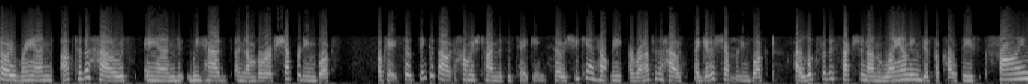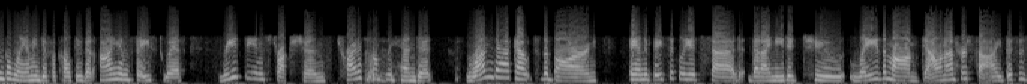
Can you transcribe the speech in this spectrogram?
So I ran up to the house, and we had a number of shepherding books. Okay, so think about how much time this is taking. So she can't help me. I run up to the house. I get a hmm. shepherding book. I look for the section on lambing difficulties, find the lambing difficulty that I am faced with, read the instructions, try to hmm. comprehend it, run back out to the barn, and basically it said that I needed to lay the mom down on her side. This is,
